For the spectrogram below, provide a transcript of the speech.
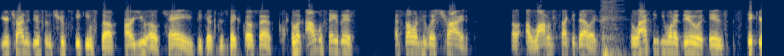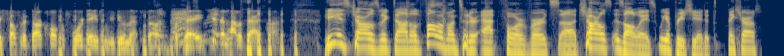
you're trying to do some truth seeking stuff. Are you okay? Because this makes no sense. And look, I will say this as someone who has tried a, a lot of psychedelics. The last thing you want to do is stick yourself in a dark hole for four days when you're doing that stuff. Okay, you're gonna have a bad time. He is Charles McDonald. Follow him on Twitter at 4verts. Uh, Charles, as always, we appreciate it. Thanks, Charles.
